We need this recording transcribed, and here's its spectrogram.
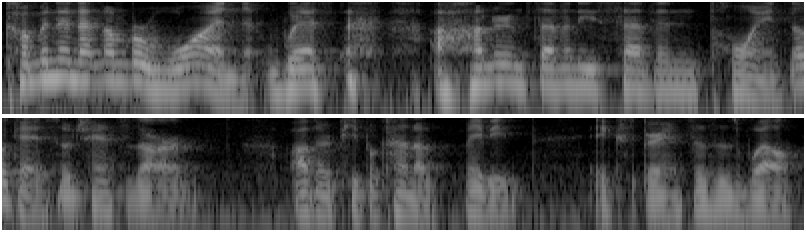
coming in at number one with 177 points. Okay, so chances are other people kind of maybe experience this as well.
